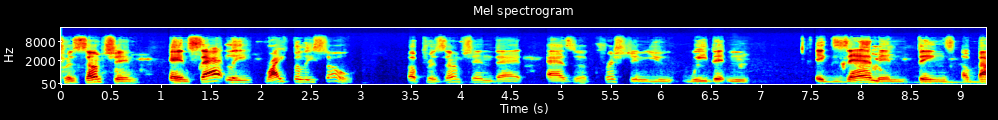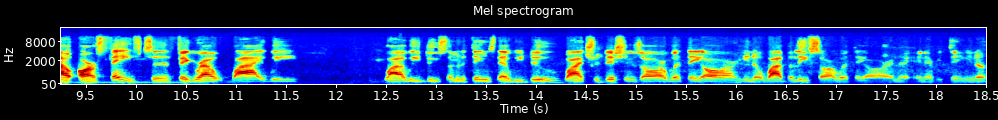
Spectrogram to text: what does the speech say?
presumption, and sadly, rightfully so, a presumption that as a Christian, you we didn't examine things about our faith to figure out why we why we do some of the things that we do, why traditions are what they are, you know, why beliefs are what they are, and, and everything, you know.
